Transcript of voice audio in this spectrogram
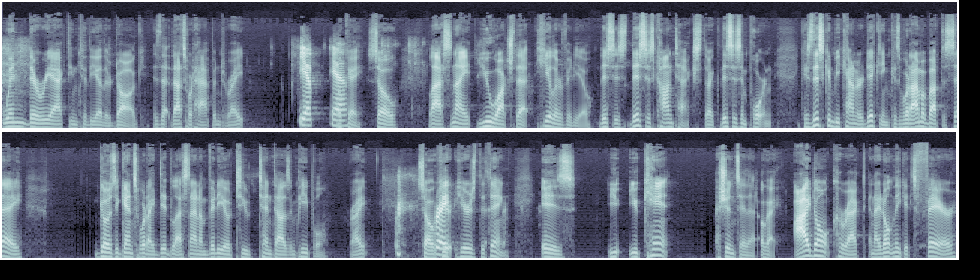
when they're reacting to the other dog. Is that that's what happened, right? Yep. Yeah. Okay, so last night you watched that heeler video. This is this is context. Like this is important because this can be contradicting. Because what I'm about to say goes against what I did last night on video to ten thousand people. Right. So here- here's the thing: is you you can't. I shouldn't say that. Okay, I don't correct, and I don't think it's fair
